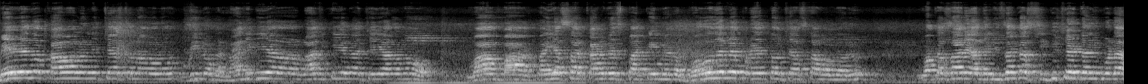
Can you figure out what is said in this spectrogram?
మేమేదో కావాలని చేస్తున్నాము దీన్ని ఒక రాజకీయ రాజకీయంగా చేయాలనో మా వైఎస్ఆర్ కాంగ్రెస్ పార్టీ మీద బురదలే ప్రయత్నం చేస్తూ ఉన్నారు. ఒకసారి అది నిజంగా సిగ్గు చేయడానికి కూడా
